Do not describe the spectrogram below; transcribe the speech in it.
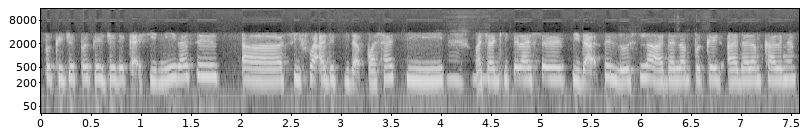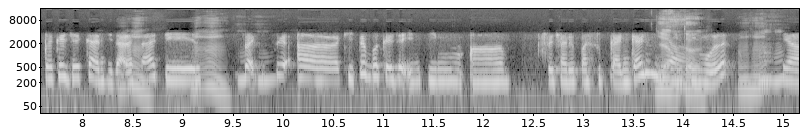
pekerja-pekerja dekat sini Rasa uh, Sifat ada tidak puas hati Mhm. Macam kita rasa Tidak telus lah Dalam pekerja, uh, dalam kalangan pekerja kan Tidak Mhm. rasa adil Mm-mm. Sebab kita uh, Kita bekerja intim uh, Secara pasukan kan Ya, betul. Teamwork Mhm. Ya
